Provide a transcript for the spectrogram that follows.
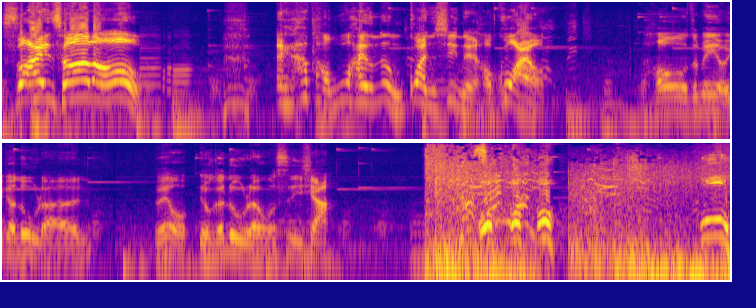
摔车喽！哎，他跑步还有那种惯性呢，好怪哦。然后这边有一个路人，这边有有个路人，我试一下。哦哦哦！哦，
